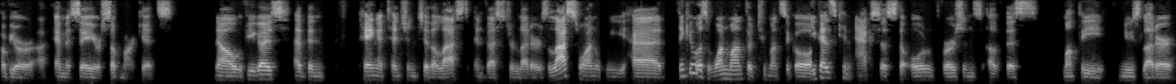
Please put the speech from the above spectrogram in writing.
of your uh, MSA or submarkets. Now, if you guys have been paying attention to the last investor letters, the last one we had, I think it was one month or two months ago, you guys can access the old versions of this monthly newsletter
